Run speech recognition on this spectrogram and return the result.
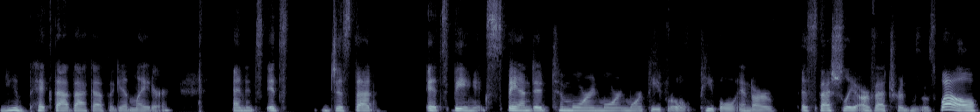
You can pick that back up again later. And it's it's just that it's being expanded to more and more and more people people and our especially our veterans as well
